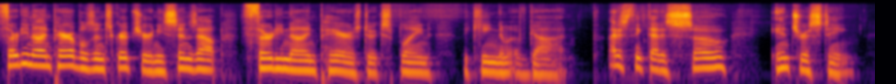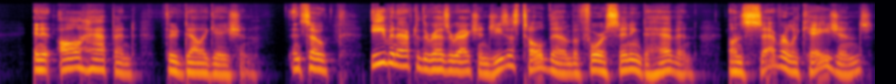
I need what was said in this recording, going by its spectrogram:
39 parables in Scripture, and he sends out 39 pairs to explain the kingdom of God. I just think that is so interesting. And it all happened through delegation. And so, even after the resurrection, Jesus told them before ascending to heaven on several occasions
